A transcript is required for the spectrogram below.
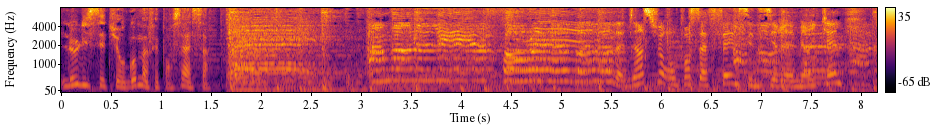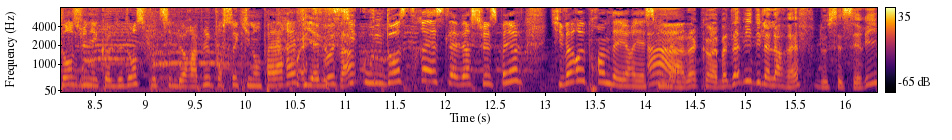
Le lycée Turgot m'a fait penser à ça. Bah, bien sûr, on pense à Fame, c'est une série américaine. Dans une école de danse, faut-il le rappeler pour ceux qui n'ont pas la rêve? Ouais, il y avait aussi ça. Undo Stress, la version espagnole, qui va reprendre d'ailleurs Yasmina. Ah d'accord, Eh ben, David il a la ref de ces séries,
